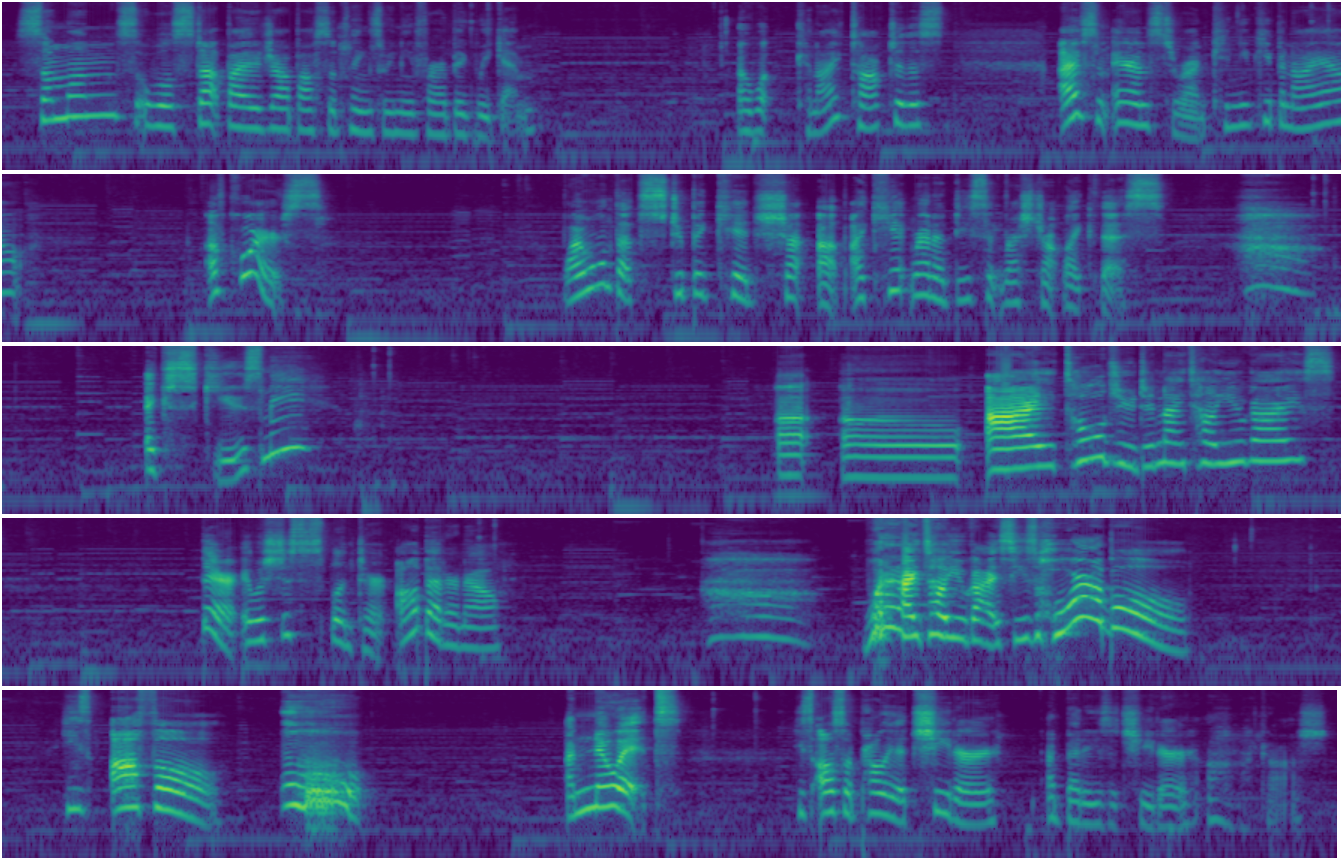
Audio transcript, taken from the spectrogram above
Someone's will stop by to drop off some things we need for our big weekend. Oh, what? Can I talk to this? I have some errands to run. Can you keep an eye out? Of course. Why won't that stupid kid shut up? I can't run a decent restaurant like this. Excuse me? Uh-oh. I told you, didn't I tell you guys? There, it was just a splinter. All better now. what did I tell you guys? He's horrible. He's awful. Ooh. I knew it. He's also probably a cheater. I bet he's a cheater. Oh my gosh.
